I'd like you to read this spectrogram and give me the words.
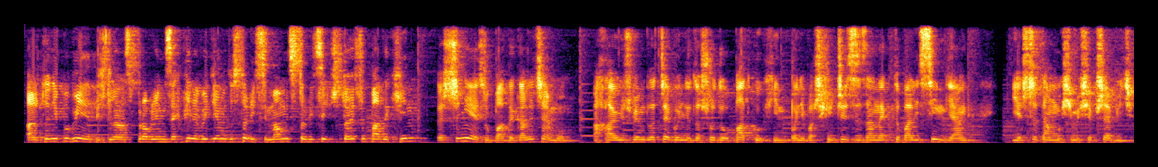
ale to nie powinien być dla nas problem za chwilę wejdziemy do stolicy. Mamy stolicę czy to jest upadek Chin? To jeszcze nie jest upadek, ale czemu? Aha, już wiem dlaczego nie doszło do upadku Chin, ponieważ Chińczycy zanektowali Xinjiang jeszcze tam musimy się przebić.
